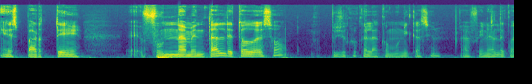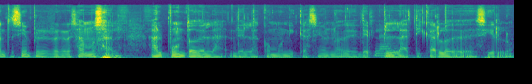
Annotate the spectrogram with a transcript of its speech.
es parte eh, fundamental de todo eso, pues yo creo que la comunicación. Al final de cuentas siempre regresamos al, al punto de la, de la comunicación, ¿no? De, de platicarlo, de decirlo.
